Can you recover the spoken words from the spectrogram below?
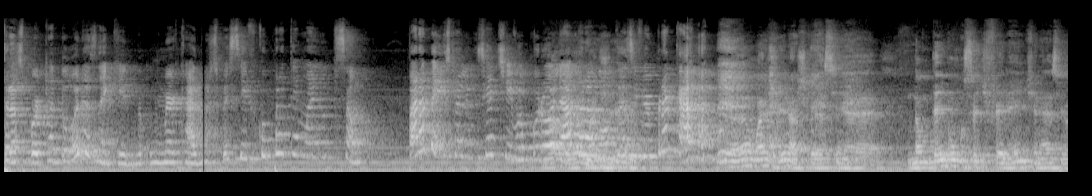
transportadoras, né, que um mercado específico para ter mais opção. Parabéns pela iniciativa, por olhar para Lucas e vir para cá. Não, imagina, acho que assim, é, não tem como ser diferente, né? Assim,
